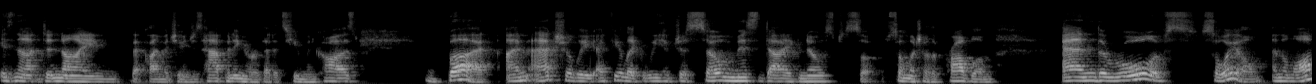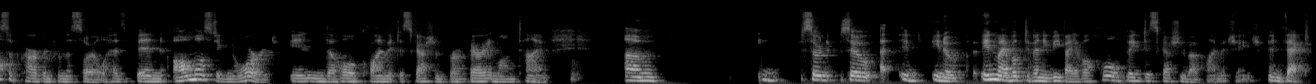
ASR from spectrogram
is not denying that climate change is happening or that it's human caused. But I'm actually, I feel like we have just so misdiagnosed so, so much of the problem. And the role of soil and the loss of carbon from the soil has been almost ignored in the whole climate discussion for a very long time. Um, so so uh, you know in my book defending beef i have a whole big discussion about climate change. In fact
